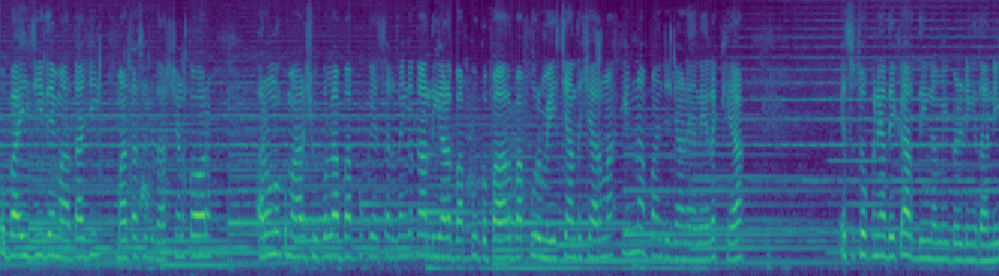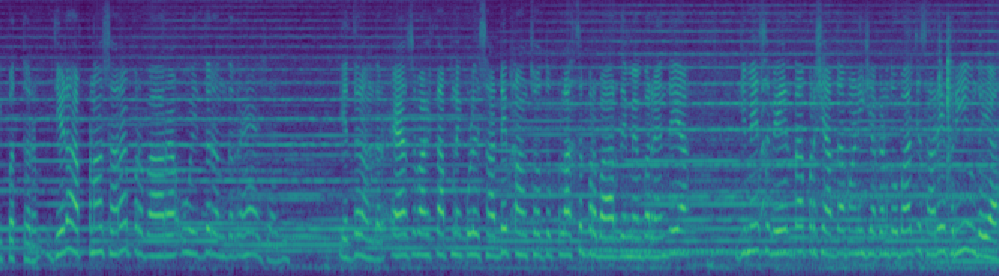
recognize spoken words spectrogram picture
ਉਹ ਬਾਈ ਜੀ ਦੇ ਮਾਤਾ ਜੀ, ਮਾਤਾ ਸੁਖਦਰਸ਼ਨ ਕੌਰ, ਅਰੁਣ ਕੁਮਾਰ ਸ਼ੁਕਲਾ, ਬਾਪੂ ਕੇਸਰ ਸਿੰਘ ਧਾਲੀ ਵਾਲਾ, ਬਾਪੂ ਗੋਪਾਲ, ਬਾਪੂ ਰਮੇਸ਼ ਚੰਦ ਸ਼ਰਮਾ, ਇਹਨਾਂ ਪੰਜ ਜਾਣਿਆਂ ਨੇ ਰੱਖਿਆ ਇਸ ਸੁਪਨਿਆਂ ਦੇ ਘਰ ਦੀ ਨਵੀਂ ਬਿਲਡਿੰਗ ਦਾ ਨੀਂਹ ਪੱਥਰ। ਜਿਹੜਾ ਆਪਣਾ ਸਾਰਾ ਪਰਿਵਾਰ ਆ, ਉਹ ਇੱਧਰ ਅੰਦਰ ਰਹਿ ਹੈ ਜੀ। ਇੱਧਰ ਅੰਦਰ। ਇਸ ਵਕਤ ਆਪਣੇ ਕੋਲੇ 550 ਤੋਂ ਪਲੱਸ ਪਰਿਵਾਰ ਦੇ ਮੈਂਬਰ ਰਹਿੰਦੇ ਆ। ਜਿਵੇਂ ਸਵੇਰ ਦਾ ਪ੍ਰਸ਼ਾਦਾ ਪਾਣੀ ਛਕਣ ਤੋਂ ਬਾਅਦ ਚ ਸਾਰੇ ਫ੍ਰੀ ਹੁੰਦੇ ਆ।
